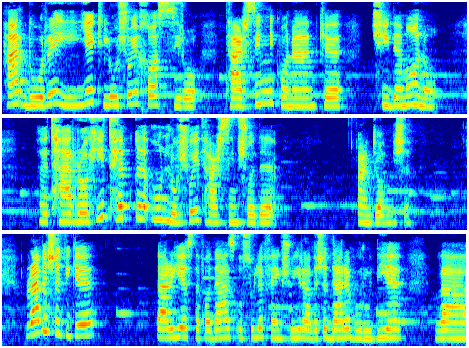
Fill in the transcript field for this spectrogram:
هر دوره یک لوشوی خاصی رو ترسیم می‌کنن که چیدمان و طراحی طبق اون لوشوی ترسیم شده انجام میشه. روش دیگه برای استفاده از اصول فنگشویی روش در ورودی و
